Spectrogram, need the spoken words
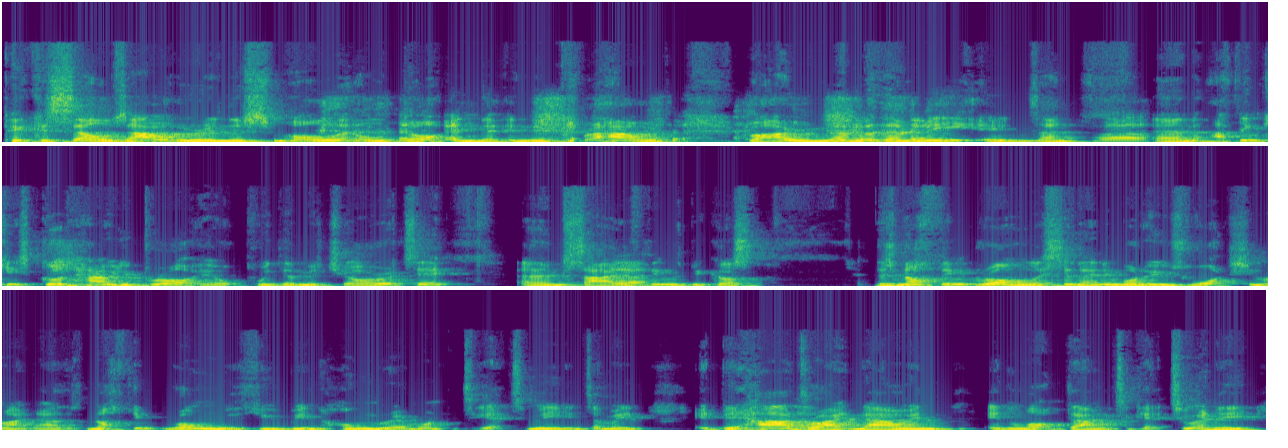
pick ourselves out. We were in this small little dot in the in the crowd, but I remember the meetings, and um, I think it's good how you brought it up with the maturity um, side yeah. of things because there's nothing wrong. Listen, anybody who's watching right now, there's nothing wrong with you being hungry and wanting to get to meetings. I mean, it'd be hard right now in in lockdown to get to any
